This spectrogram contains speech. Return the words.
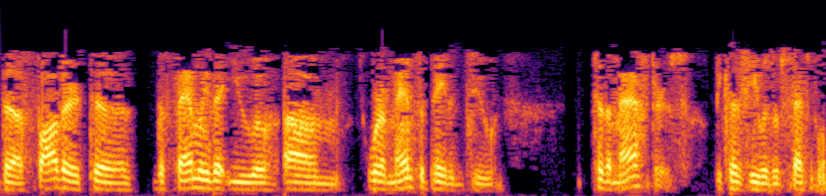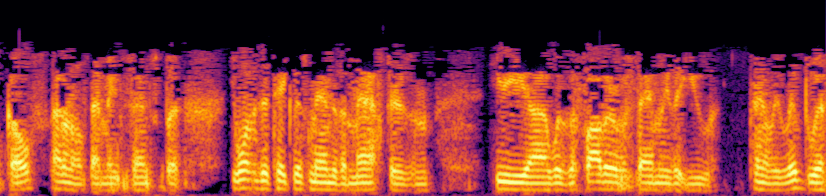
the father to the family that you um, were emancipated to to the Masters because he was obsessed with golf. I don't know if that made sense, but you wanted to take this man to the Masters, and he uh, was the father of a family that you apparently lived with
